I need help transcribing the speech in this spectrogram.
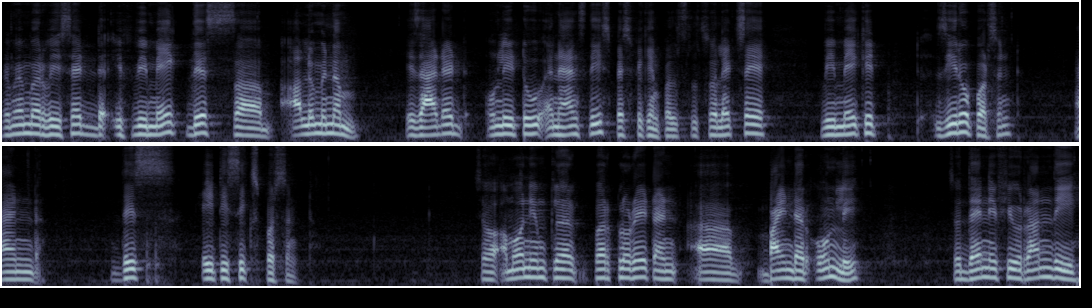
remember we said if we make this uh, aluminum is added only to enhance the specific impulse. So, let us say we make it 0 percent and this 86 percent. So, ammonium perchlorate and uh, binder only. So, then if you run the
